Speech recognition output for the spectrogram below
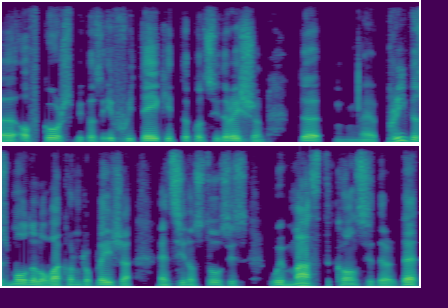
uh, of course, because if we take into consideration the mm, uh, previous model of achondroplasia and synostosis, we must consider that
